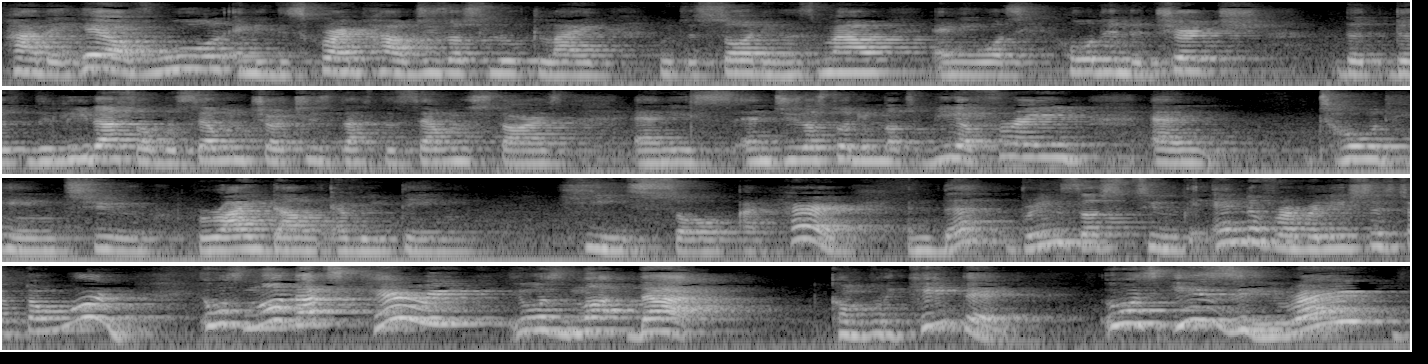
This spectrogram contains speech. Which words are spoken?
had a hair of wool and he described how Jesus looked like with a sword in his mouth and he was holding the church the, the, the leaders of the seven churches that's the seven stars and he's and Jesus told him not to be afraid and told him to write down everything he saw and heard. And that brings us to the end of Revelation chapter 1 it was not that scary. It was not that complicated. It was easy right?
